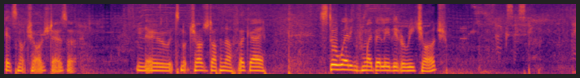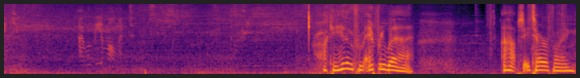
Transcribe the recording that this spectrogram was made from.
It's not charged, is it? No, it's not charged up enough. Okay. Still waiting for my ability to recharge. I can hear them from everywhere. Absolutely terrifying.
